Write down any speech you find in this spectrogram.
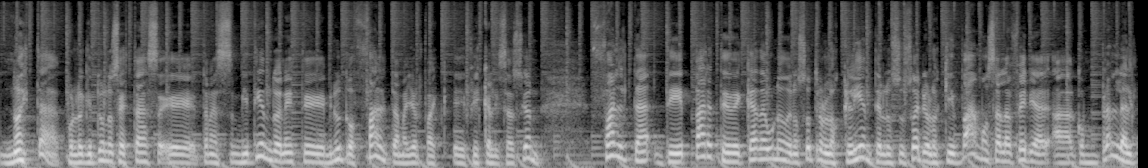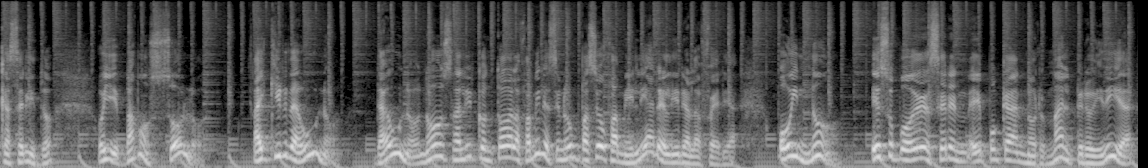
no está. Por lo que tú nos estás eh, transmitiendo en este minuto, falta mayor eh, fiscalización. Falta de parte de cada uno de nosotros, los clientes, los usuarios, los que vamos a la feria a comprarle al caserito. Oye, vamos solo. Hay que ir de uno de uno, no salir con toda la familia, sino un paseo familiar el ir a la feria. Hoy no. Eso puede ser en época normal, pero hoy día,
